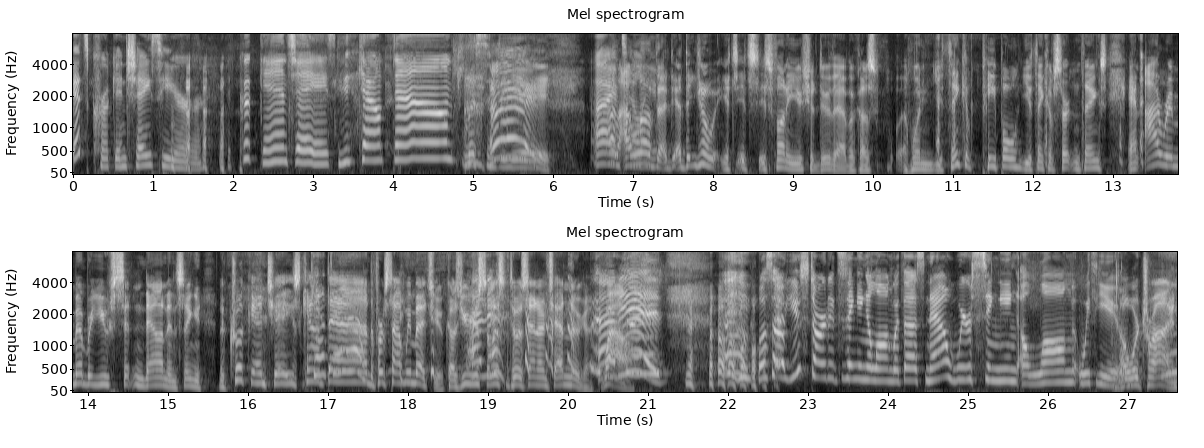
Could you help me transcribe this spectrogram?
It's Crook and Chase here. Crook and Chase countdown. Listen to you. I, I love you. that. You know, it's it's it's funny you should do that because when you think of people, you think of certain things. And I remember you sitting down and singing the Crook and Chase countdown, Countdown. the first time we met you because you used to listen to us down in Chattanooga. Wow. well, so you started singing along with us. Now we're singing along with you. Oh, we're trying.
